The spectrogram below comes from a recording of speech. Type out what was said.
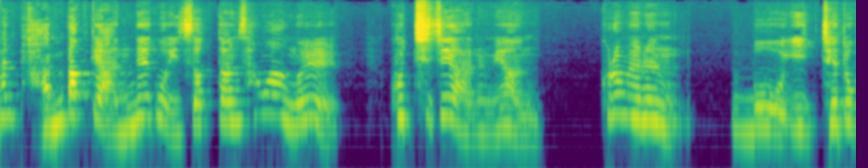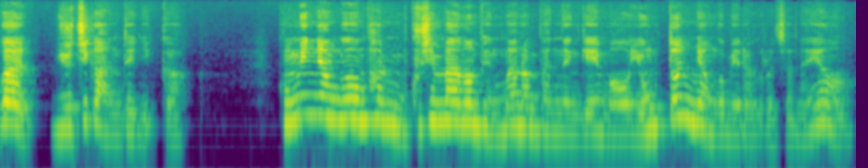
한 반밖에 안 내고 있었던 상황을 고치지 않으면 그러면은 뭐 이 제도가 유지가 안 되니까 국민연금 한 90만 원, 100만 원 받는 게 뭐 용돈 연금이라 그러잖아요.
